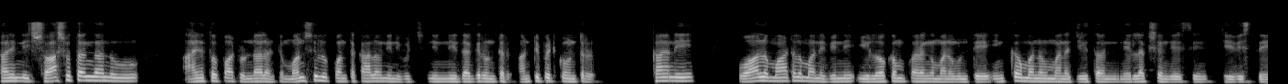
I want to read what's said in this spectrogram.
కానీ నీ శాశ్వతంగా నువ్వు ఆయనతో పాటు ఉండాలంటే మనుషులు కొంతకాలం నేను నీ దగ్గర ఉంటారు అంటి పెట్టుకుని ఉంటారు. కానీ వాళ్ళ మాటలు మనం విని ఈ లోకం పరంగా మనం ఉంటే ఇంకా మనం మన జీవితాన్ని నిర్లక్ష్యం చేసి జీవిస్తే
